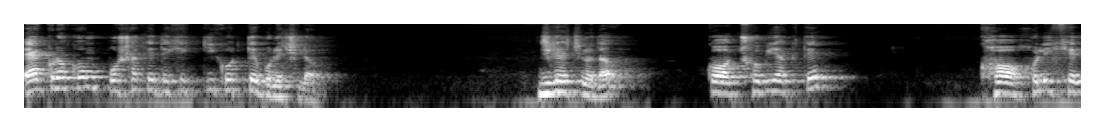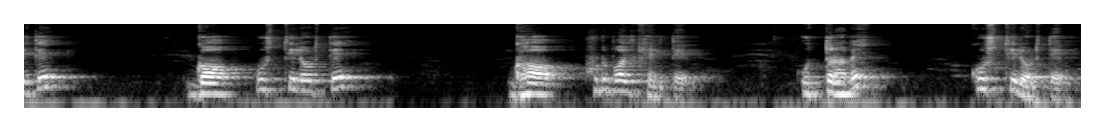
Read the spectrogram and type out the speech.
একরকম পোশাকে দেখে কি করতে বলেছিল? জিজ্ঞাসা দাও, ক ছবি আঁকতে খ হোলি খেলতে, গ কুস্তি লড়তে, ঘ ফুটবল খেলতে। উত্তর হবে কুস্তি লড়তে।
